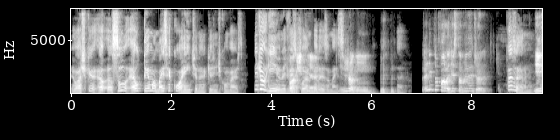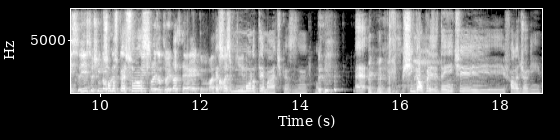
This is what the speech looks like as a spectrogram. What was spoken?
Eu acho que é, é- são- é o tema mais recorrente, né, que a gente conversa. Tem joguinho, né, de vez em quando, é. beleza, mas. Esse joguinho. A gente não fala disso também, né, Johnny? Pois é, né? Isso, isso xingar o Somos pessoas-. Tá certo, vai Pessoas quê, monotemáticas, né? É, xingar o presidente e falar de joguinho.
